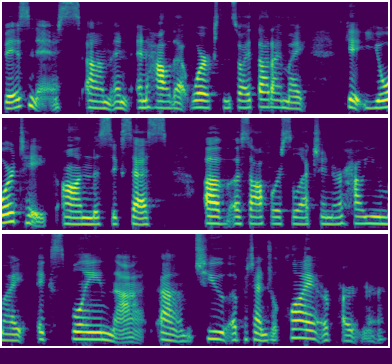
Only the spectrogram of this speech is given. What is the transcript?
business um, and and how that works and so i thought i might get your take on the success of a software selection or how you might explain that um, to a potential client or partner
